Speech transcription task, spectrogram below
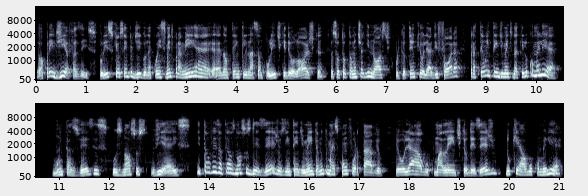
Eu aprendi a fazer isso. Por isso que eu sempre digo, né? Conhecimento para mim é, é, não tem inclinação política, ideológica. Eu sou totalmente agnóstico, porque eu tenho que olhar de fora para ter um entendimento daquilo como ele é muitas vezes os nossos viés e talvez até os nossos desejos de entendimento é muito mais confortável eu olhar algo com uma lente que eu desejo do que algo como ele é.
